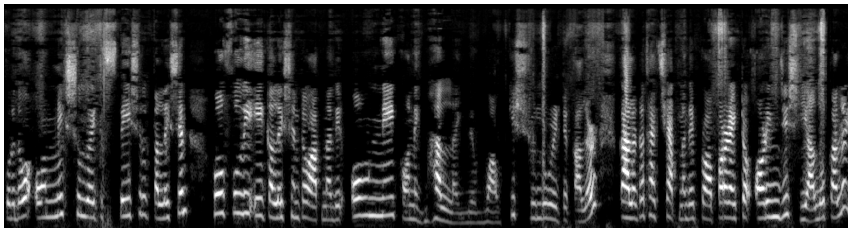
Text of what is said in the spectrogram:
করে দেওয়া। অনেক সুন্দর একটা স্পেশাল কালেকশন হোপফুলি এই কালেকশনটাও আপনাদের অনেক অনেক ভালো লাগবে। ওয়াও কি সুন্দর এটা কালার কালারটা থাকছে আপনাদের প্রপার একটা অরেঞ্জিশ ইয়েলো কালার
